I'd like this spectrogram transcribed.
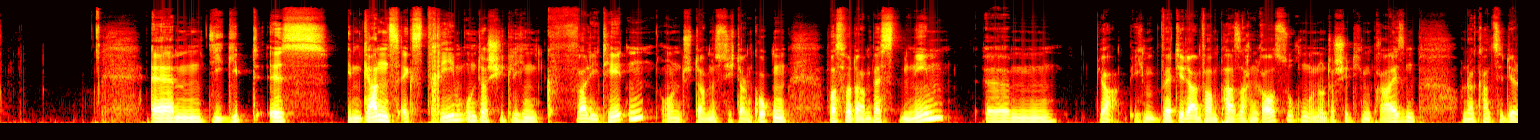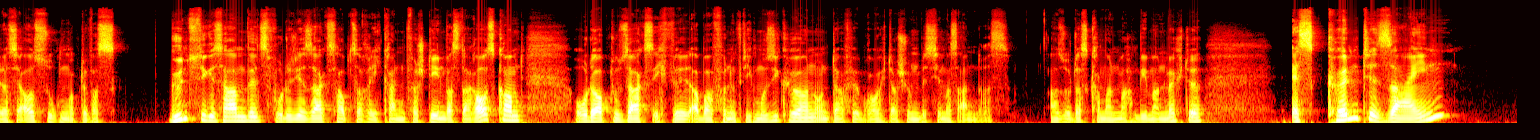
ähm, die gibt es in ganz extrem unterschiedlichen Qualitäten. Und da müsste ich dann gucken, was wir da am besten nehmen. Ähm, ja, ich werde dir da einfach ein paar Sachen raussuchen in unterschiedlichen Preisen. Und dann kannst du dir das ja aussuchen, ob du was Günstiges haben willst, wo du dir sagst, Hauptsache ich kann verstehen, was da rauskommt. Oder ob du sagst, ich will aber vernünftig Musik hören und dafür brauche ich da schon ein bisschen was anderes. Also das kann man machen, wie man möchte. Es könnte sein,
